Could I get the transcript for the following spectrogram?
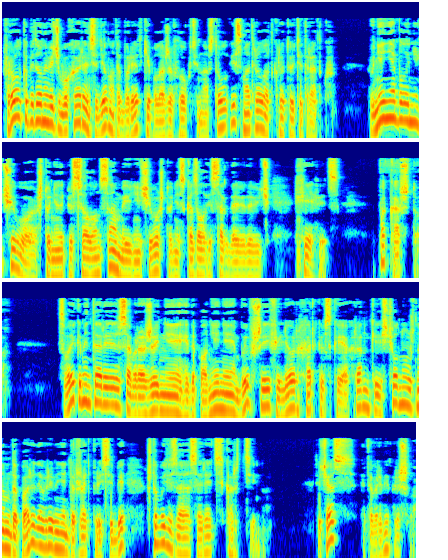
Фрол Капитонович Бухарин сидел на табуретке, положив локти на стол и смотрел открытую тетрадку. В ней не было ничего, что не написал он сам, и ничего, что не сказал Исаак Давидович Хефиц. Пока что. Свои комментарии, соображения и дополнения бывший филер харьковской охранки счел нужным до поры до времени держать при себе, чтобы не засорять картину. Сейчас это время пришло.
